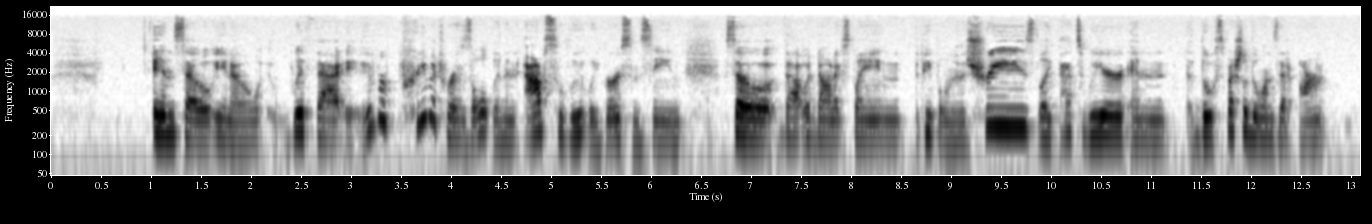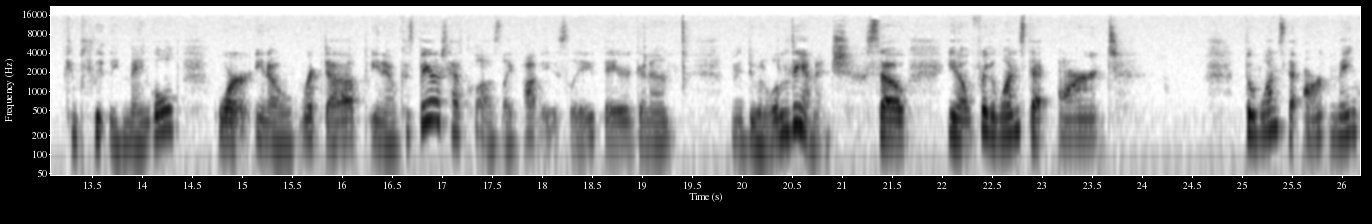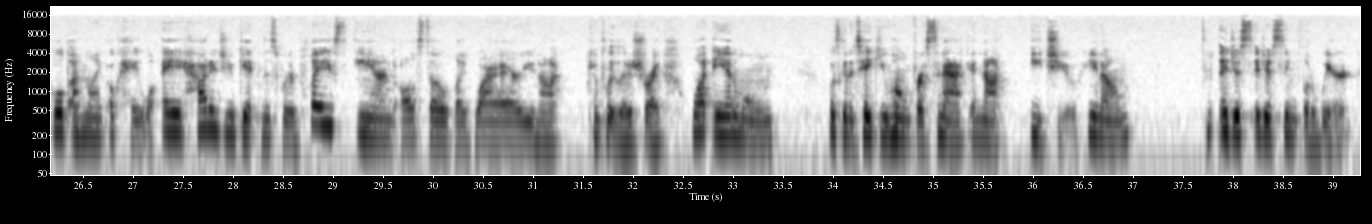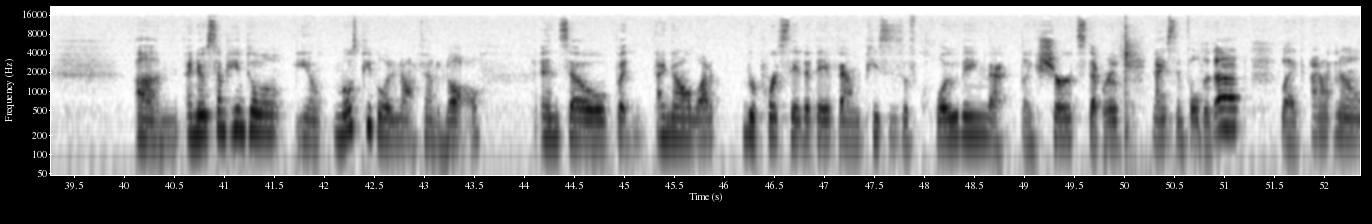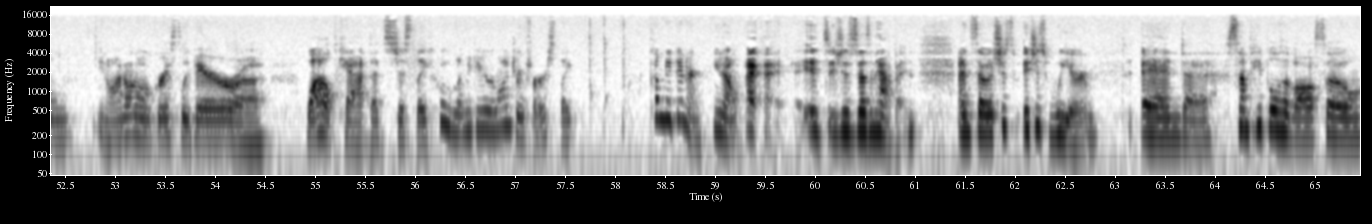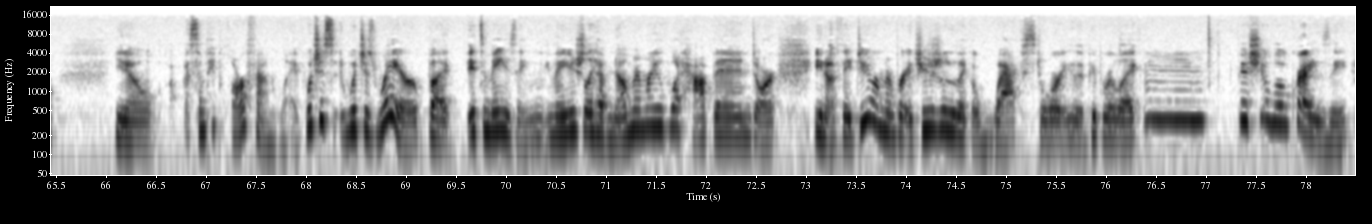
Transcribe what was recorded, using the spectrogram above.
and so you know with that it, it would pretty much result in an absolutely gruesome scene so that would not explain the people in the trees like that's weird and the, especially the ones that aren't completely mangled or you know ripped up you know because bears have claws like obviously they're gonna do a little damage so you know for the ones that aren't the ones that aren't mangled, I'm like, okay, well, A, how did you get in this weird place? And also, like, why are you not completely destroyed? What animal was going to take you home for a snack and not eat you, you know? It just it just seemed a little weird. Um, I know some people, you know, most people are not found at all. And so, but I know a lot of reports say that they have found pieces of clothing that like shirts that were nice and folded up. Like I don't know, you know, I don't know a grizzly bear or a wildcat that's just like, "Oh, let me do your laundry first. Like come to dinner. You know, I, I, it, it just doesn't happen. And so it's just it's just weird. And uh, some people have also, you know, some people are found alive, which is which is rare, but it's amazing. And they usually have no memory of what happened, or you know, if they do remember, it's usually like a whack story that people are like, mm, "Bitch, you a little crazy."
